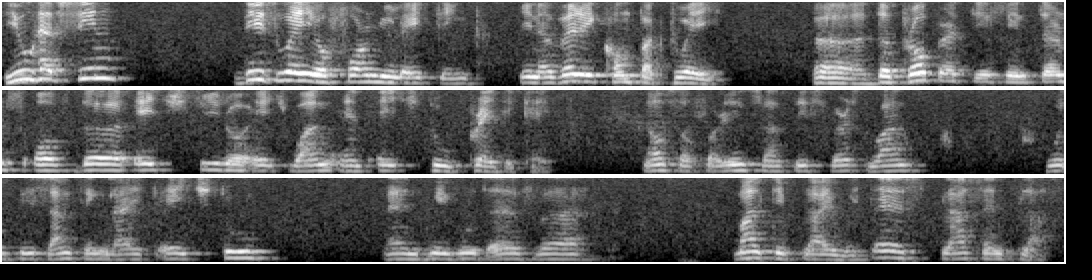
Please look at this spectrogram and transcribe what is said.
you have seen this way of formulating in a very compact way uh, the properties in terms of the H0, H1, and H2 predicates. Now, so for instance, this first one would be something like H2, and we would have uh, multiply with S plus and plus.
